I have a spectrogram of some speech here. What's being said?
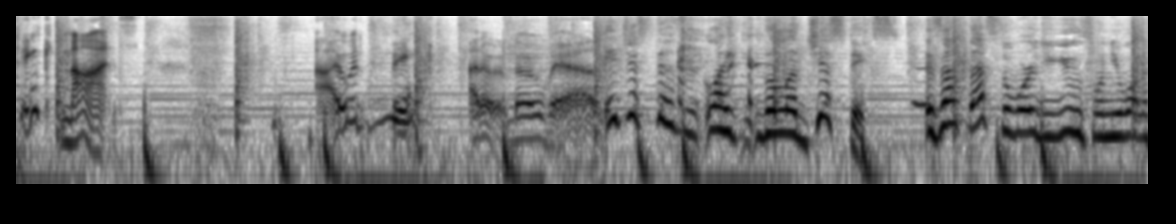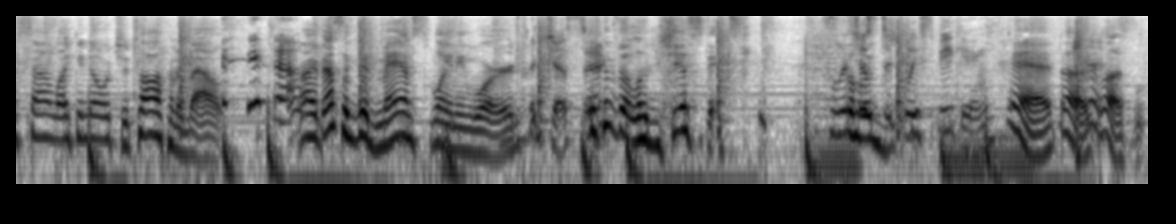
think not. I would think. I don't know, man. It just doesn't like the logistics. Is that that's the word you use when you want to sound like you know what you're talking about? You know? All right, that's a good mansplaining word. Logistics. the logistics. the log- Logistically speaking. Yeah, it does. Look,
